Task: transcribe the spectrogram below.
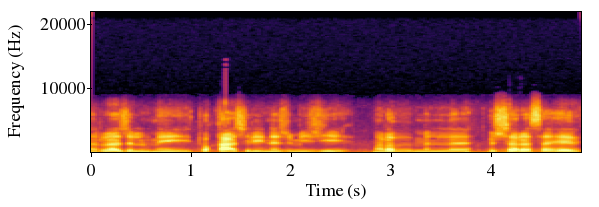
الراجل ما يتوقعش اللي ينجم يجيه مرض من بالشراسة هذه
